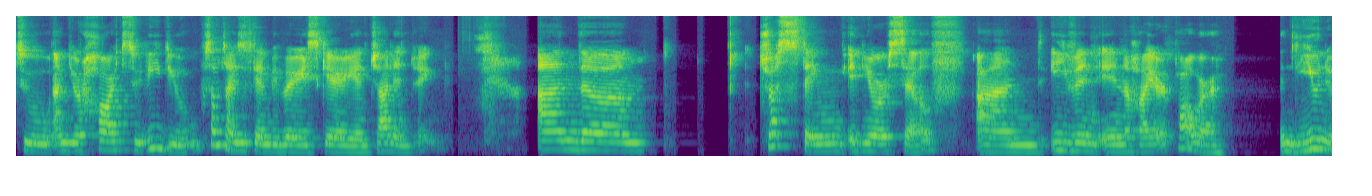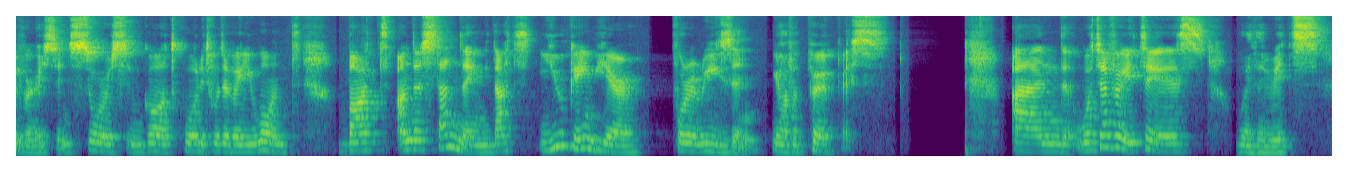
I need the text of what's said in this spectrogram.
to and your heart to lead you, sometimes it can be very scary and challenging. And um, trusting in yourself and even in a higher power in the universe, in source, in God, call it whatever you want, but understanding that you came here for a reason, you have a purpose. And whatever it is, whether it's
